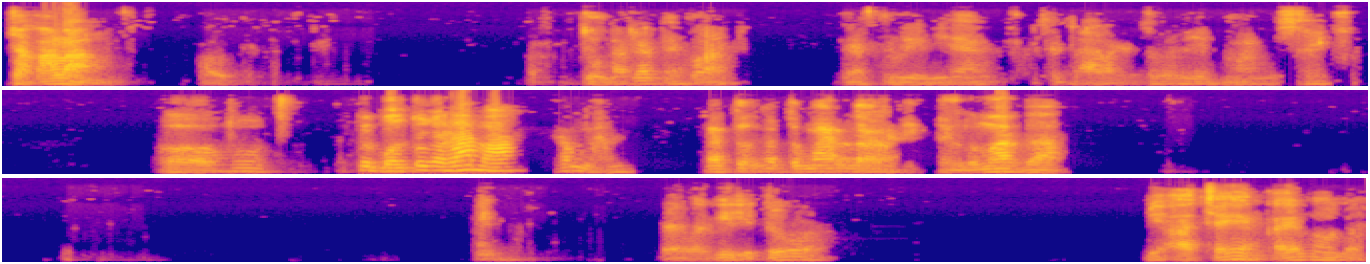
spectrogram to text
Cakalang. Cuma kan ekor ya kulitnya sekarang itu yang manusia Oh. Tapi bentuknya sama. aman. Satu satu marga. Yang marga. Dan lagi itu di Aceh yang kayak mau ada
